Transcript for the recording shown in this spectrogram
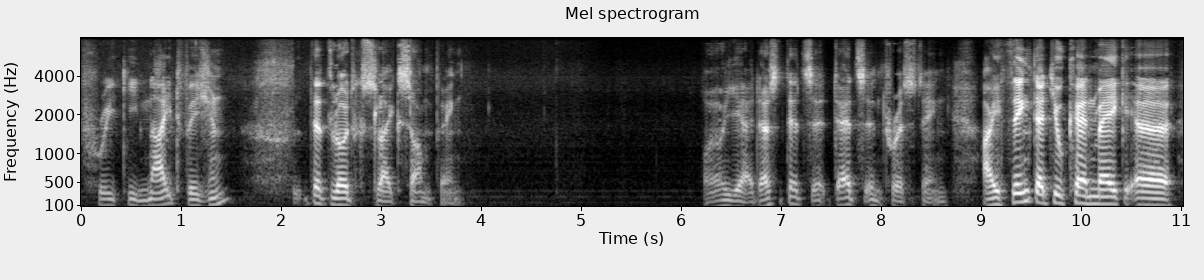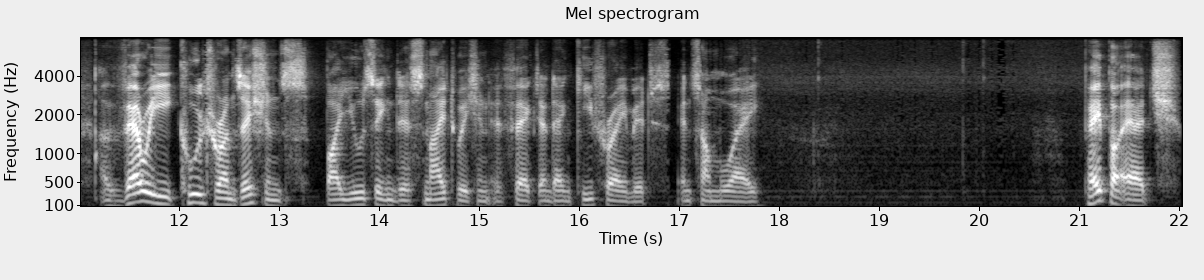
freaky. Night vision. That looks like something. Oh yeah, that's that's that's interesting. I think that you can make uh, very cool transitions by using this night vision effect and then keyframe it in some way. Paper edge.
